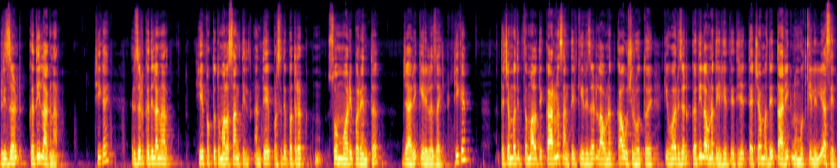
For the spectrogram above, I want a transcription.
रिझल्ट कधी लागणार? ठीक आहे? रिझल्ट कधी लागणार? हे फक्त तुम्हाला सांगतील आणि ते प्रसिद्धीपत्रक सोमवारीपर्यंत जारी केलेलं जाईल. ठीक आहे? त्याच्यामध्ये तुम्हाला ते कारणं सांगतील की रिझल्ट लावण्यात का उशीर होतो आहे किंवा रिझल्ट कधी लावण्यात येईल हे त्याच्या त्याच्यामध्ये तारीख नमूद केलेली असेल.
